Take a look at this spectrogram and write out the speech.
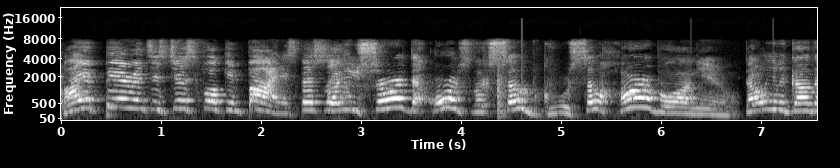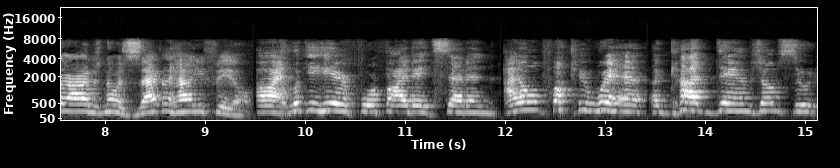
my appearance is just fucking fine, especially. Are you sure the orange looks so so horrible on you? Don't even go there. I just know exactly how you feel. All right, looky here, four five eight seven. I don't fucking wear a goddamn jumpsuit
